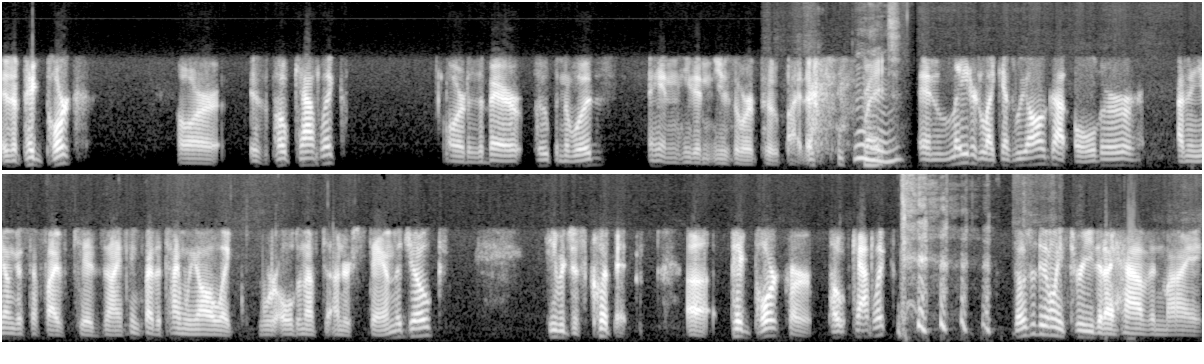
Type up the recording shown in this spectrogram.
Is a pig pork? Or is the Pope Catholic? Or does a bear poop in the woods? And he didn't use the word poop either. Right. Mm-hmm. and later, like as we all got older, I'm the youngest of five kids, and I think by the time we all like were old enough to understand the joke, he would just clip it. Uh, pig pork or Pope Catholic. Those are the only three that I have in my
